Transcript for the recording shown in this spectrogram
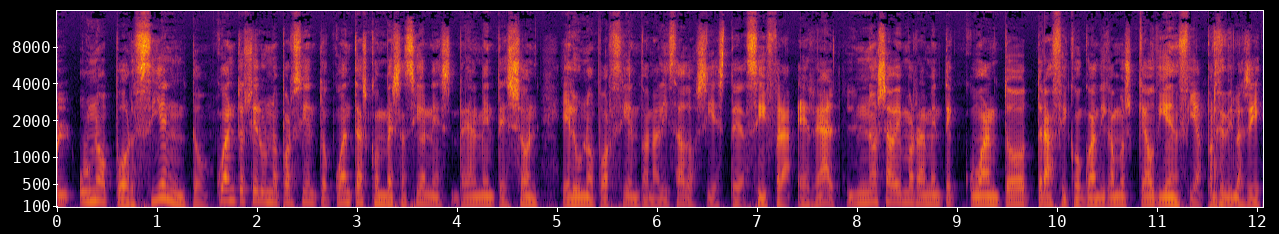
el 1%. ¿Cuánto es el 1%? ¿Cuántas conversaciones realmente son el 1% analizado? Si esta cifra es real. No sabemos realmente cuánto tráfico, digamos qué audiencia, por decirlo así,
